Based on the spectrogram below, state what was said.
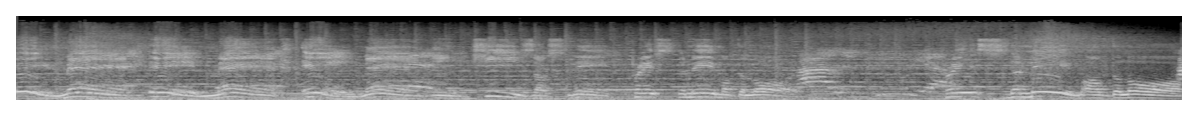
Amen. Amen. Amen. In Jesus' name, praise the name of the Lord. Hallelujah. Praise the name of the Lord.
